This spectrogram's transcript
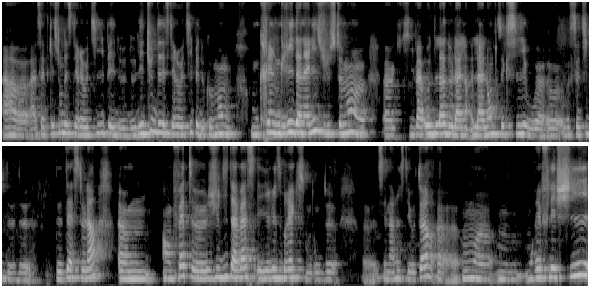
à, cette question des stéréotypes et de, l'étude des stéréotypes et de comment on, crée une grille d'analyse justement qui va au-delà de la, lampe sexy ou, ce type de de test-là. Euh, en fait, euh, Judith Havas et Iris Bray, qui sont donc deux euh, scénaristes et auteurs, ont, réfléchi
